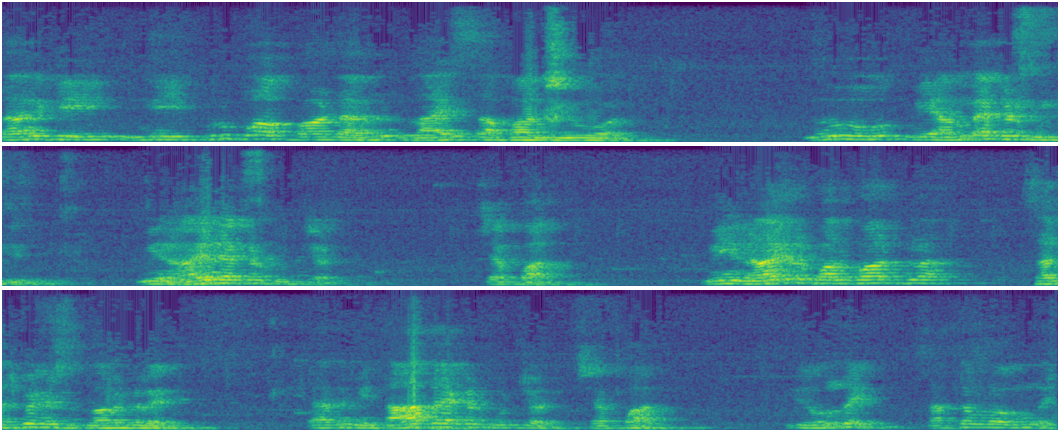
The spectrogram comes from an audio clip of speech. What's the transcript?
దానికి నీ ప్రూఫ్ ఆఫ్ బార్డర్ లైఫ్ అబాన్ యూ అని నువ్వు మీ అమ్మ ఎక్కడ పుట్టింది? మీ నాయన ఎక్కడ పుట్టాడు? చెప్పాలి. మీ నాయన పొరపాటున సర్టిఫికేట్స్ దొరకలేదు. లేకపోతే మీ తాత ఎక్కడ పుట్టాడు? చెప్పాలి. ఇది ఉంది చట్టంలో ఉంది.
